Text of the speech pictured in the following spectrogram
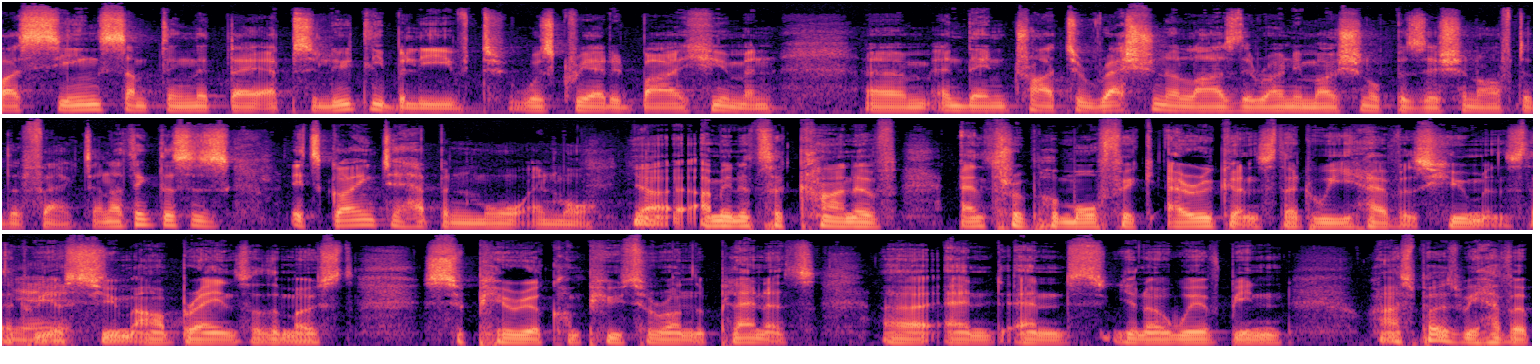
by seeing something that they absolutely believed was created by a human um, and then tried to rationalize their own emotional position after the fact. And I think this is, it's going to happen more and more. Yeah, I mean, it's a kind of anthropomorphic arrogance that we have as humans, that we assume our brains are the most superior computer on the planet, uh, and and you know we've been. I suppose we have a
